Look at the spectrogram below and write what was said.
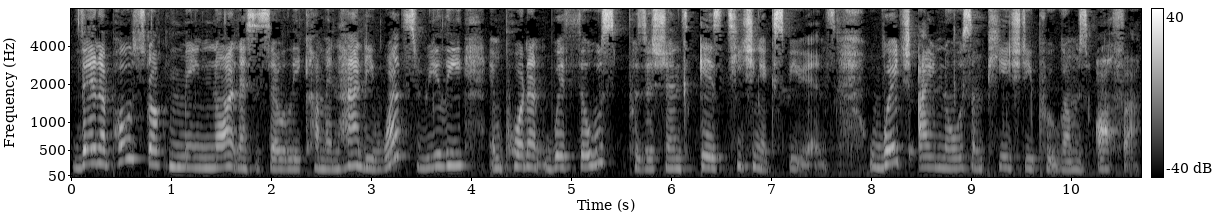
then a postdoc may not necessarily come in handy. What's really important with those positions is teaching experience, which I know some PhD programs offer.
